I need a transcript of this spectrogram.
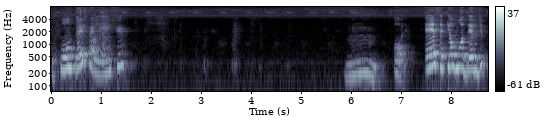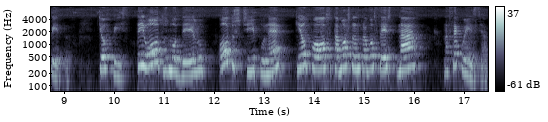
O ponto é excelente. Hum, olha, esse aqui é o modelo de petas que eu fiz. Tem outros modelos outros tipos, né? Que eu posso estar tá mostrando para vocês na, na sequência.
